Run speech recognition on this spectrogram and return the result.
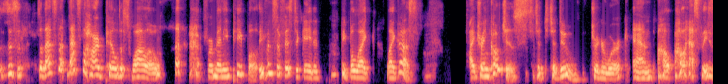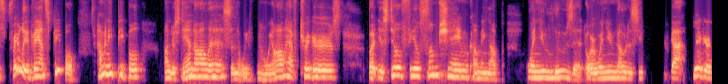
Is, so that's the that's the hard pill to swallow for many people, even sophisticated people like like us. I train coaches to, to do trigger work, and I'll, I'll ask these fairly advanced people, how many people understand all this and that we you know we all have triggers, but you still feel some shame coming up when you lose it or when you notice you got triggered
